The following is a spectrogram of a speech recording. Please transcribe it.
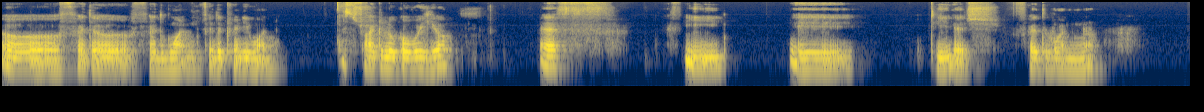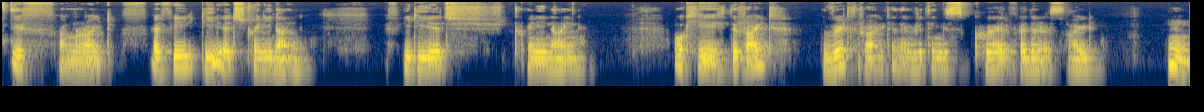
uh, feather feather 1 feather 21 let's try to look over here. F e a t h feather 1 no? If i'm right f e t h 29 f e t h 29 okay the right width right and everything is square feather aside. Hmm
